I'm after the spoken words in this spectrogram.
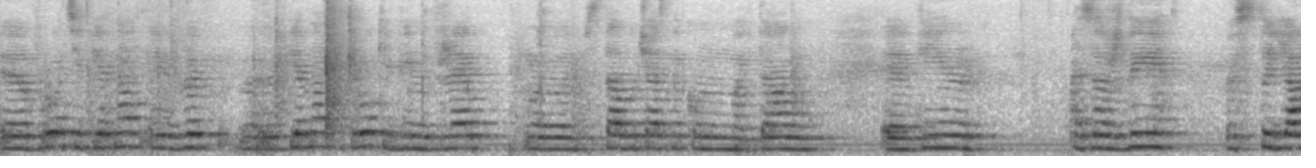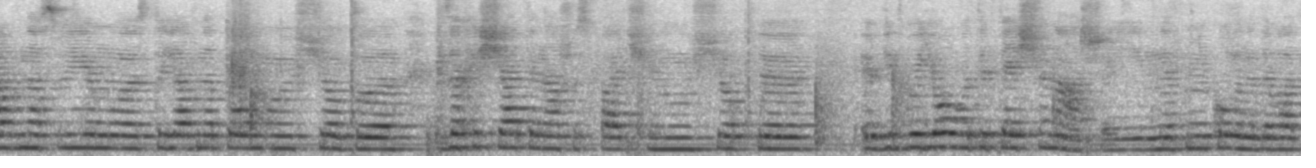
в році 15, е, в е, 15 років він вже став учасником Майдану. Він завжди стояв на своєму, стояв на тому, щоб е, захищати нашу спадщину, щоб е, відвоювати те, що наше, і не, ніколи не давати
